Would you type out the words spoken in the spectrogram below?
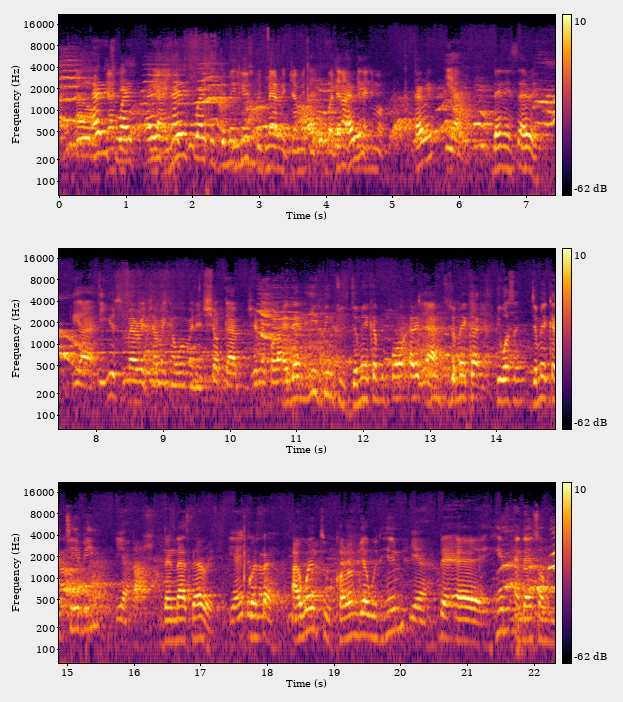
Eric's wife, Eric, Yeah, he used- Eric's wife is He used to marry Jamaican, but then I don't anymore. Eric? Yeah. Then it's Eric. Yeah, he used to marry Jamaican woman and short guy, Jamaica. And then he been to Jamaica before. Eric Yeah. been to Jamaica. He was in Jamaica TV. Yeah. Then that's Eric. Yeah, Because I, I went to Colombia with him. Yeah. The, uh, him and then some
